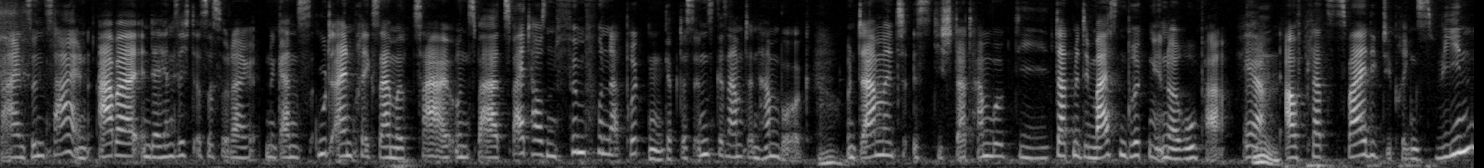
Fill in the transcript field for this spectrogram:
Zahlen sind Zahlen. Aber in der Hinsicht ist es so eine ganz gut einprägsame Zahl. Und zwar 2500 Brücken gibt es insgesamt in Hamburg. Und damit ist die Stadt Hamburg die Stadt mit den meisten Brücken in Europa. Ja. Hm. Auf Platz 2 liegt übrigens Wien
